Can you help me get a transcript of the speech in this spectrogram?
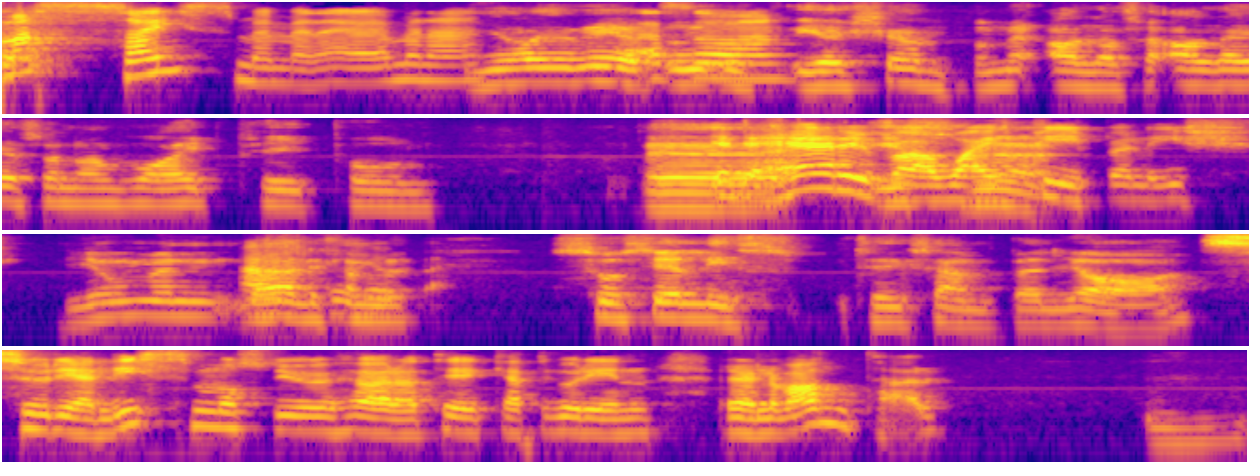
massa ismer menar jag. Jag menar, Ja, jag vet. Alltså- Och, och jag kämpar med alla, för alla är sådana white people. Eh, ja, det här är ju bara ismer. white people-ish. Jo, men det här liksom, Alltihop. Socialism till exempel, ja. Surrealism måste ju höra till kategorin relevant här. Mm.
